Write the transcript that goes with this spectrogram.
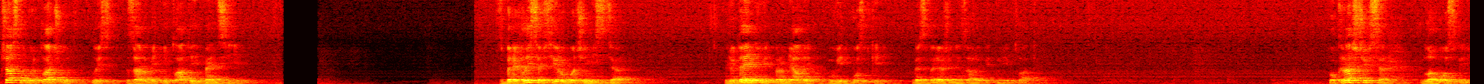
Вчасно виплачувались заробітні плати і пенсії. Збереглися всі робочі місця. Людей не відправляли у відпустки без збереження заробітної плати. Покращився благоустрій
